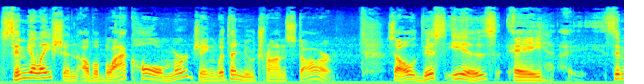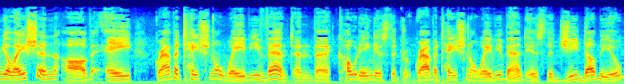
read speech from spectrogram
simulation of a black hole merging with a neutron star. So this is a simulation of a gravitational wave event and the coding is the gravitational wave event is the GW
